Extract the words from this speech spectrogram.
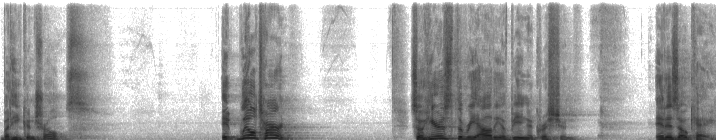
but he controls. It will turn. So here's the reality of being a Christian it is okay.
